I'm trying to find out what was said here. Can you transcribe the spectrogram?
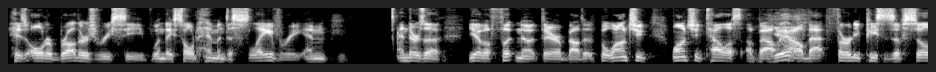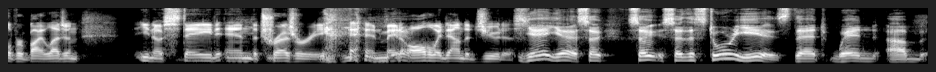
his older brothers received when they sold him into slavery. And and there's a you have a footnote there about it. But why don't you why don't you tell us about Yeah. how that 30 pieces of silver by legend, you know, stayed in the treasury and made it all the way down to Judas. Yeah, yeah. So, so, so the story is that when um,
